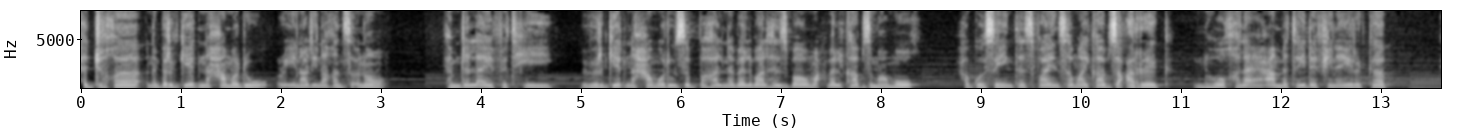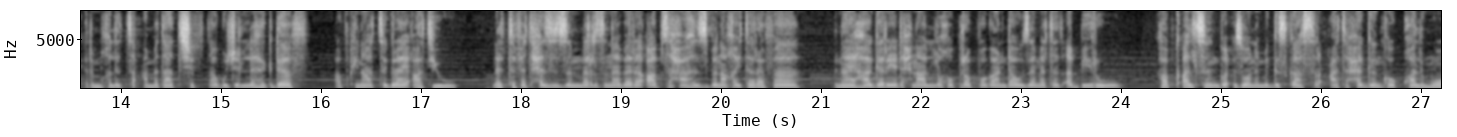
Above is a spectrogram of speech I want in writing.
حجخة نبرجيرنا حمدو رئينا دينا خنسقنو حمد الله يفتحي ببرجيرنا حمدو زبهالنا بلبال هزباو معبل كاب زمامو حق وسين تسفاين سماي كاب زعرق انه خلائع عامتي دفينا يركب ቅድሚ ክልተ ዓመታት ሽፍታ ጉጅለ ህግደፍ ኣብ ኩናት ትግራይ ኣትዩ ነቲ ፍትሒ ዝዝምር ዝነበረ ኣብዝሓ ህዝብና ኸይተረፈ ብናይ ሃገር የድሕና ኣለኹ ፕሮፓጋንዳዊ ዘመተ ጠቢሩ ካብ ቃልስን ጉዕዞ ንምግስጋስ ስርዓተ قلمو ከኳልሞ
